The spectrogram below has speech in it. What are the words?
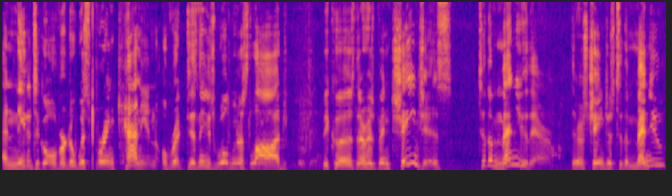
and needed to go over to Whispering Canyon over at Disney's Wilderness Lodge because there has been changes to the menu there. There's changes to the menu,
